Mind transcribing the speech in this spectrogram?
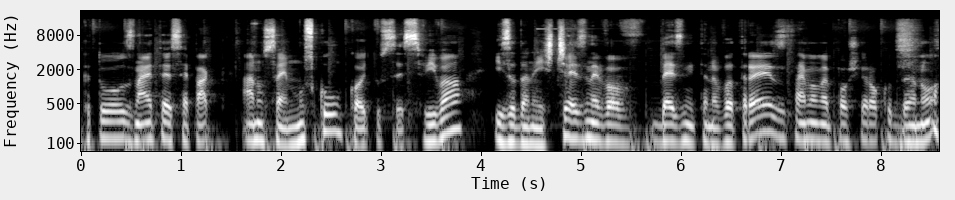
като знаете все пак ануса е мускул, който се свива и за да не изчезне в бездните навътре, затова имаме по-широко дъно.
